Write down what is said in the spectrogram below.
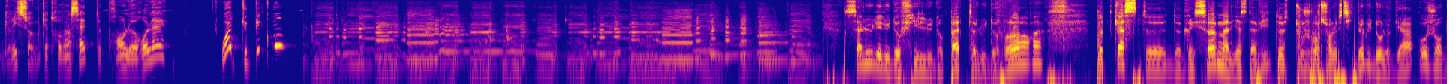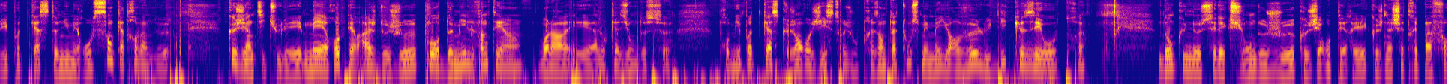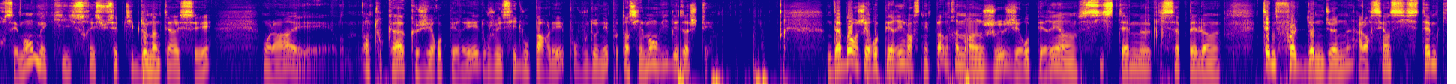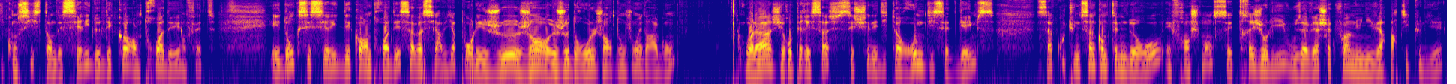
Grissom 87 prend le relais. Ouais, tu piques mon Salut les ludophiles, ludopathes, ludovores. Podcast de Grissom, alias David, toujours sur le site de Ludologa. Aujourd'hui, podcast numéro 182 que j'ai intitulé Mes repérages de jeux pour 2021. Voilà, et à l'occasion de ce premier podcast que j'enregistre, je vous présente à tous mes meilleurs voeux ludiques et autres. Donc une sélection de jeux que j'ai repérés, que je n'achèterai pas forcément, mais qui seraient susceptibles de m'intéresser. Voilà, et en tout cas que j'ai repérés, dont je vais essayer de vous parler pour vous donner potentiellement envie de les acheter. D'abord, j'ai repéré, alors ce n'est pas vraiment un jeu, j'ai repéré un système qui s'appelle Tenfold Dungeon. Alors, c'est un système qui consiste en des séries de décors en 3D en fait. Et donc, ces séries de décors en 3D, ça va servir pour les jeux genre jeux de rôle, genre Donjons et Dragons. Voilà, j'ai repéré ça, c'est chez l'éditeur Room 17 Games. Ça coûte une cinquantaine d'euros et franchement, c'est très joli. Vous avez à chaque fois un univers particulier.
